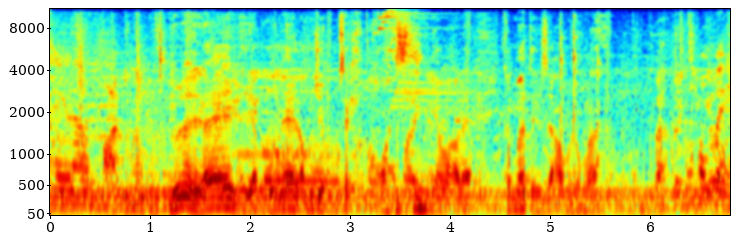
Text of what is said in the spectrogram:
係啦。如果你咧嚟日本咧諗住唔食海鮮嘅話咧，咁一定要食牛肉啦。好好味啊！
